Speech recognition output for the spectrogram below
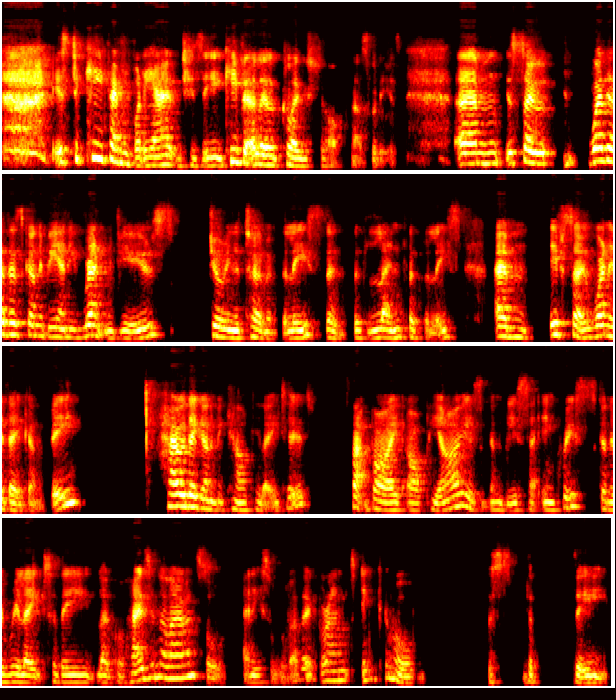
it's to keep everybody out, you see, keep it a little closed shop. That's what it is. Um, so, whether there's going to be any rent reviews during the term of the lease, the, the length of the lease? Um, if so, when are they going to be? How are they going to be calculated? That by RPI? Is going to be a set increase? It's going to relate to the local housing allowance or any sort of other grant income or the, the, the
